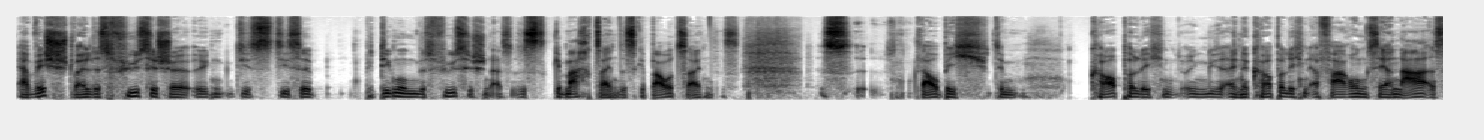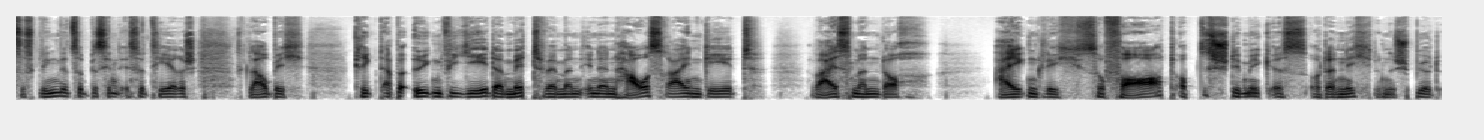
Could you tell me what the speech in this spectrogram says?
erwischt, weil das Physische, dies, diese Bedingungen des Physischen, also das Gemachtsein, das Gebautsein, das, das glaube ich, dem körperlichen, irgendwie einer körperlichen Erfahrung sehr nah ist. Das klingt jetzt so ein bisschen esoterisch, das glaube ich, kriegt aber irgendwie jeder mit, wenn man in ein Haus reingeht, weiß man doch, eigentlich sofort, ob das stimmig ist oder nicht. Und es spürt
